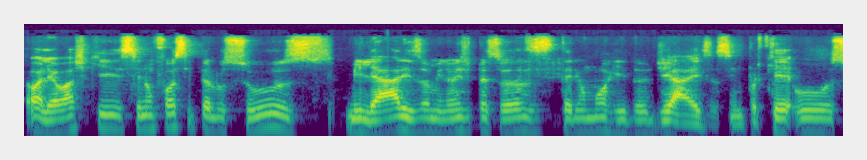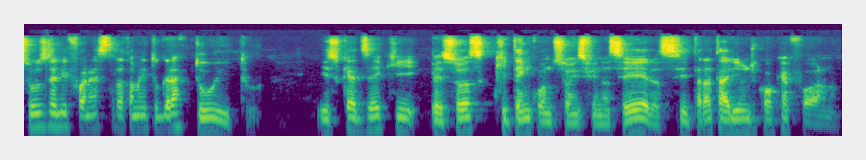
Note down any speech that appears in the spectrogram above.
Olha, eu acho que se não fosse pelo SUS, milhares ou milhões de pessoas teriam morrido de AIDS, assim, porque o SUS ele fornece tratamento gratuito. Isso quer dizer que pessoas que têm condições financeiras se tratariam de qualquer forma.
